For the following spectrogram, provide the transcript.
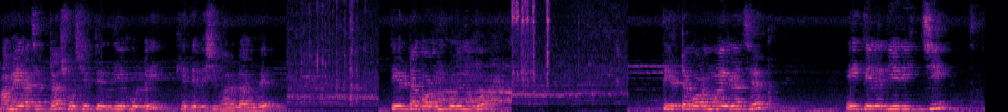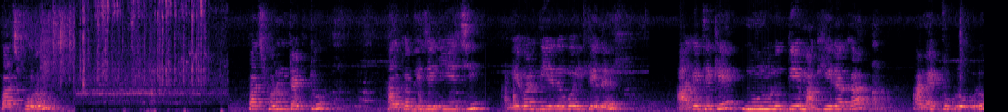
আমের আচারটা সর্ষের তেল দিয়ে করলেই খেতে বেশি ভালো লাগবে। তেলটা গরম করে নেব। তেলটা গরম হয়ে গেছে। এই তেলে দিয়ে দিচ্ছি পাঁচফোড়ন। পাঁচফোড়নটা একটু হালকা ভেজে নিয়েছি। এবার দিয়ে দেবো এই তেলে। আগে থেকে নুন হলুদ দিয়ে মাখিয়ে রাখা আমের টুকরোগুলো।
